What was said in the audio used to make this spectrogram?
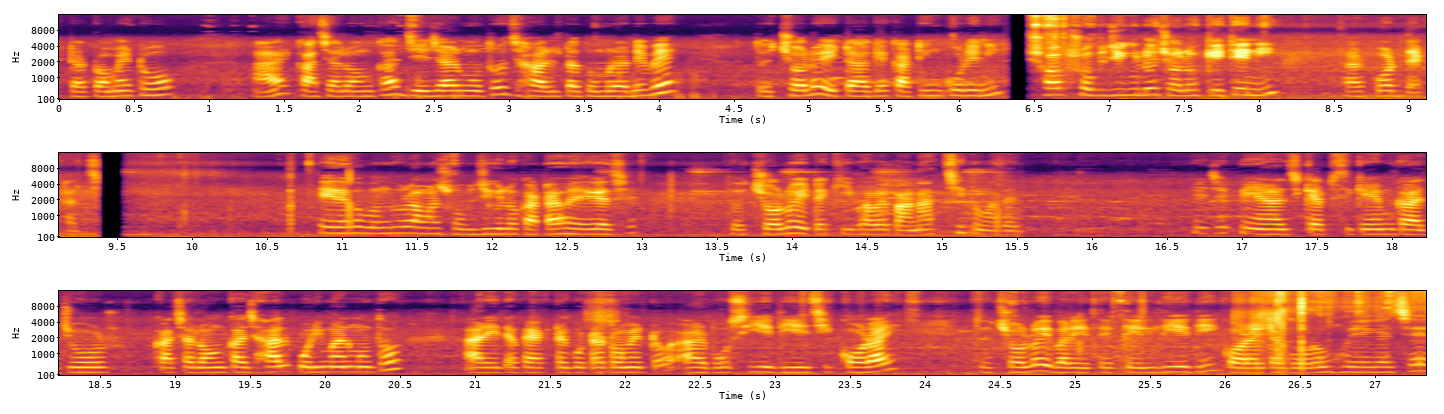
একটা টমেটো আর কাঁচা লঙ্কা, যে যার মতো ঝালটা তোমরা নেবে। তো চলো এটা আগে কাটিং করে নিই। সব সবজিগুলো চলো কেটে নিই, তারপর দেখাচ্ছি। এই দেখো বন্ধুরা, আমার সবজিগুলো কাটা হয়ে গেছে। তো চলো এটা কীভাবে বানাচ্ছি তোমাদের। এই যে পেঁয়াজ, ক্যাপসিকাম, গাজর কাঁচা লঙ্কা ঝাল পরিমাণ মতো। আর এই দেখো একটা গোটা টমেটো, আর বসিয়ে দিয়েছি কড়াই। তো চলো এবার এতে তেল দিয়ে দিই, কড়াইটা গরম হয়ে গেছে।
